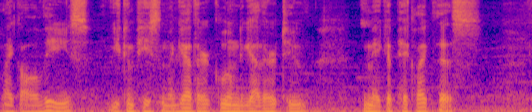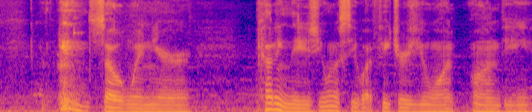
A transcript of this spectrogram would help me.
like all these, you can piece them together, glue them together to make a pick like this. so when you're cutting these, you want to see what features you want on the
